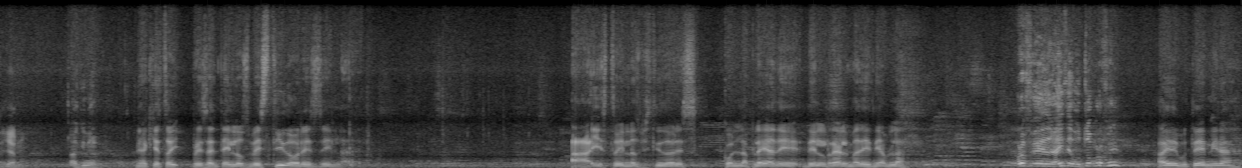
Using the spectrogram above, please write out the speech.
Allá no. Aquí mira. Mira, aquí estoy precisamente en los vestidores de la. Ahí estoy en los vestidores con la playa de- del Real Madrid, ni hablar. Profe, ahí debutó, profe. Ahí debuté, mira.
